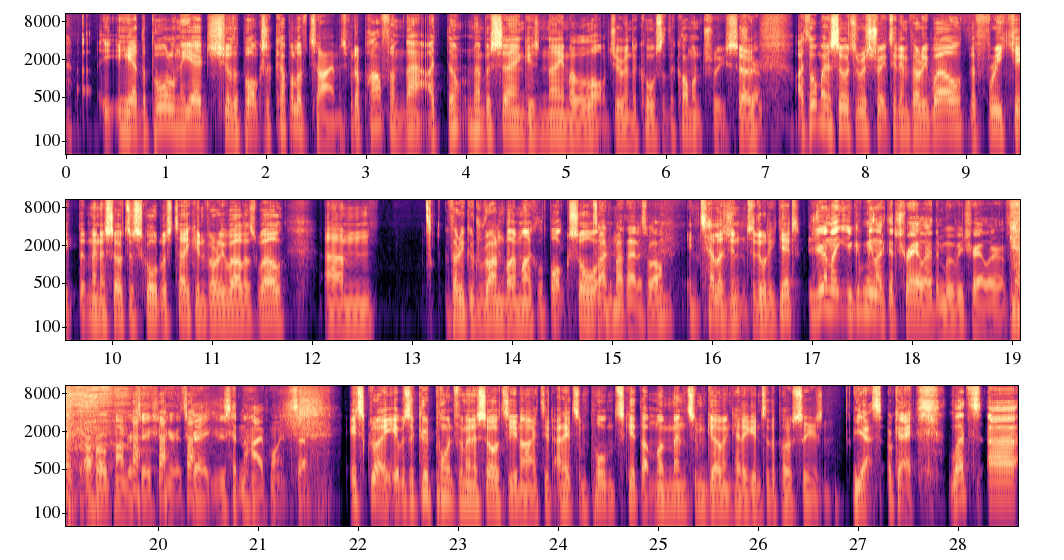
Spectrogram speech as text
uh, he had the ball on the edge of the box a couple of times. But apart from that, I don't remember saying his name a lot during the course of the commentary. So Sure. I thought Minnesota restricted him very well. The free kick that Minnesota scored was taken very well as well. Um, very good run by Michael Boxall. Talk and about that as well. Intelligent to do what he did. You're like you give me like the trailer, the movie trailer of like our whole conversation here. It's great. You're just hitting the high points. So It's great. It was a good point for Minnesota United, and it's important to get that momentum going heading into the postseason. yes, okay. Let's. uh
